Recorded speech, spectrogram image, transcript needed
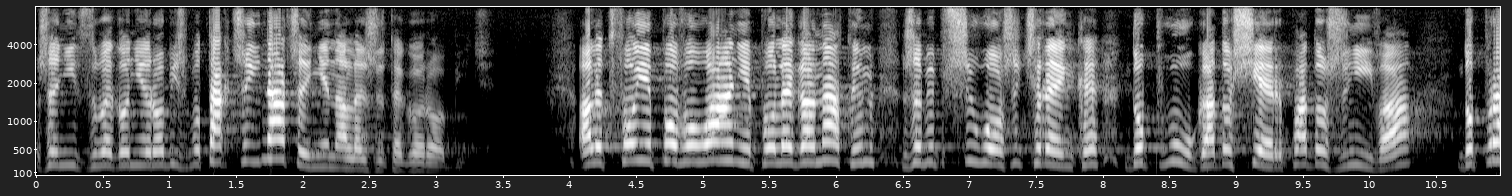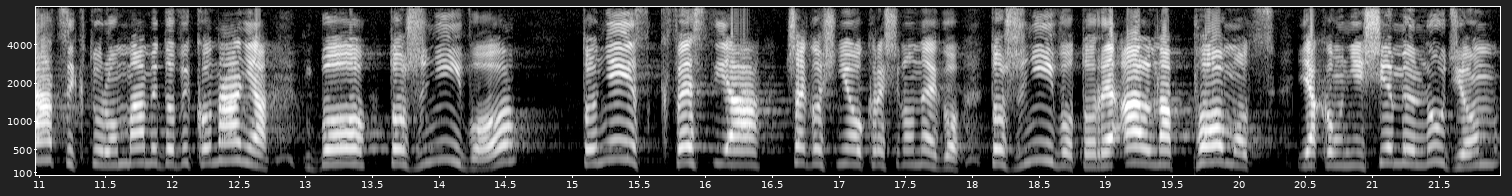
że nic złego nie robisz, bo tak czy inaczej nie należy tego robić. Ale Twoje powołanie polega na tym, żeby przyłożyć rękę do pługa, do sierpa, do żniwa, do pracy, którą mamy do wykonania, bo to żniwo to nie jest kwestia czegoś nieokreślonego. To żniwo to realna pomoc, jaką niesiemy ludziom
